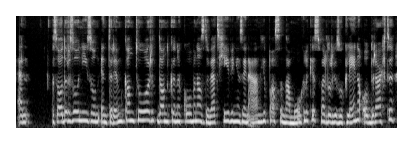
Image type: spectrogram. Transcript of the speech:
En zou er zo niet zo'n interimkantoor dan kunnen komen als de wetgevingen zijn aangepast en dat mogelijk is, waardoor je zo kleine opdrachten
